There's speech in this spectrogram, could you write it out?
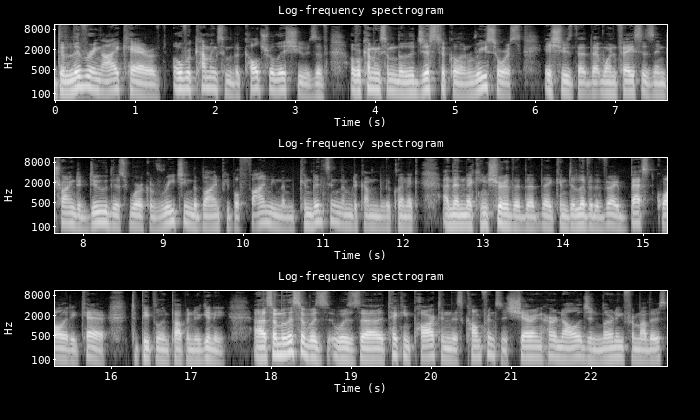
delivering eye care, of overcoming some of the cultural issues, of overcoming some of the logistical and resource issues that, that one faces in trying to do this work of reaching the blind people, finding them, convincing them to come to the clinic, and then making sure that, that they can deliver the very best quality care to people in Papua New Guinea. Uh, so Melissa was was uh, taking part in this conference and sharing her knowledge and learning from others,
